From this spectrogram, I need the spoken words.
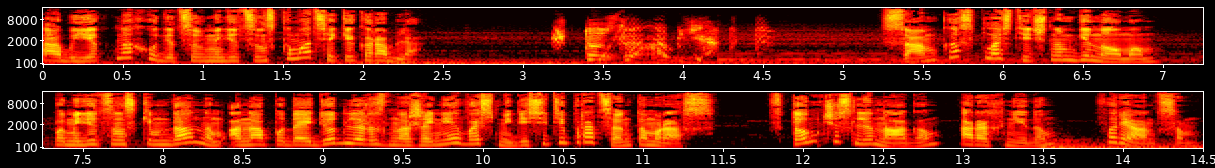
Объект находится в медицинском отсеке корабля. Что за объект? Самка с пластичным геномом. По медицинским данным, она подойдет для размножения 80% раз, в том числе нагам, арахнидам, фарианцам.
